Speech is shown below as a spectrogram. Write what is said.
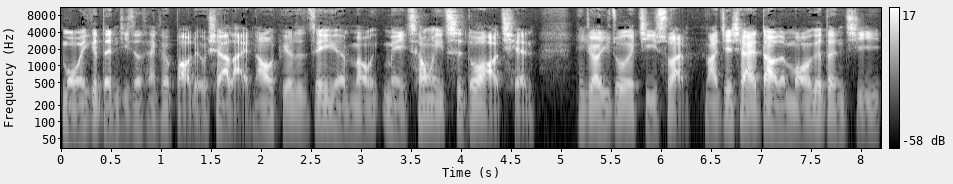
某一个等级之后才可以保留下来。然后比如说这一个某每充一次多少钱，你就要去做个计算。然后接下来到了某一个等级。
